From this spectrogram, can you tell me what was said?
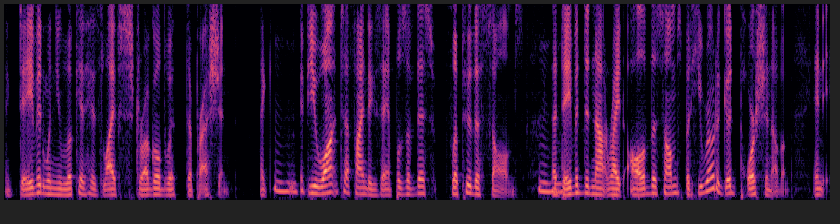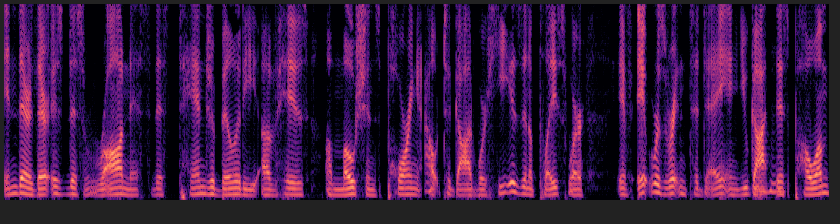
Like David, when you look at his life, struggled with depression. Like, mm-hmm. if you want to find examples of this, flip through the Psalms. That mm-hmm. David did not write all of the Psalms, but he wrote a good portion of them. And in there, there is this rawness, this tangibility of his emotions pouring out to God, where he is in a place where if it was written today and you got mm-hmm. this poem,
